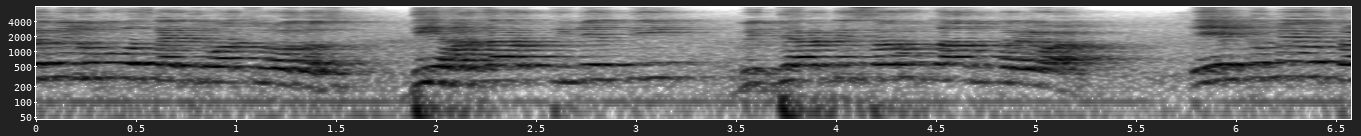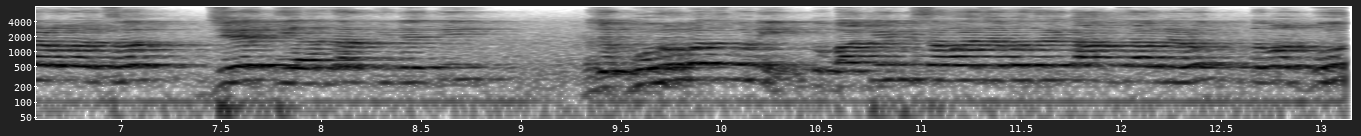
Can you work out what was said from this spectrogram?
कमी लोक बस काहीतरी वाद सुरू होतस दी हजार तिने ती विद्यार्थी सर्व काम करेवा एकमेव चळवळचं जे दी हजार तिने ती म्हणजे गुरुबच कोणी तो बाकी बी समाजामध्ये जरी काम चालू नाही तर मग गुरु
